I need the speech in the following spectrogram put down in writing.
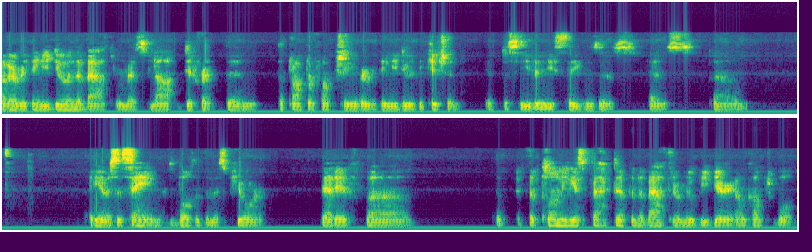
of everything you do in the bathroom as not different than the proper functioning of everything you do in the kitchen. You have to see these things as, as, um, you know, it's the same, both of them as pure. That if, uh, if the plumbing is backed up in the bathroom, you'll be very uncomfortable.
